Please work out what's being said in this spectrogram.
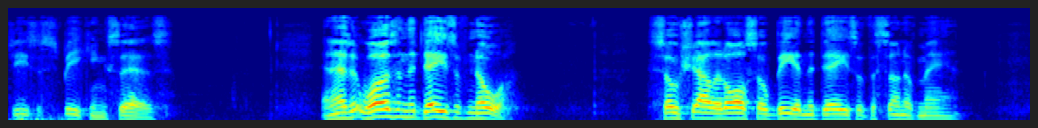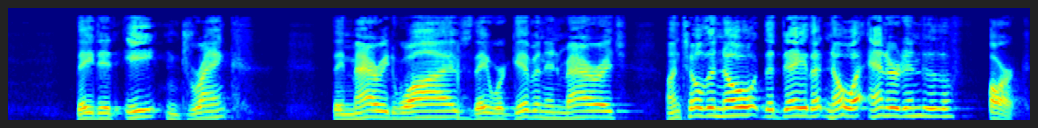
Jesus speaking says, And as it was in the days of Noah, so shall it also be in the days of the Son of Man. They did eat and drank. They married wives. They were given in marriage until the, Noah, the day that Noah entered into the ark.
